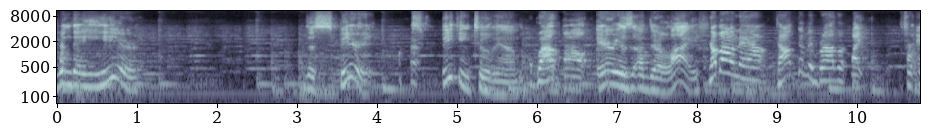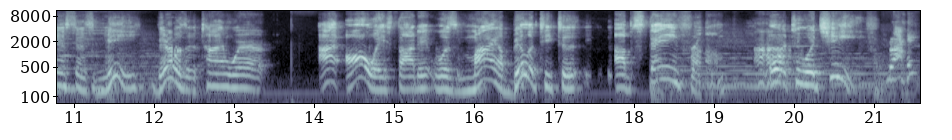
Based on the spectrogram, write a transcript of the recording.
when they hear the Spirit speaking to them About- about areas of their life, Come on now, talk to me, brother. like for instance me there was a time where i always thought it was my ability to abstain from Uh-huh. or to achieve right?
